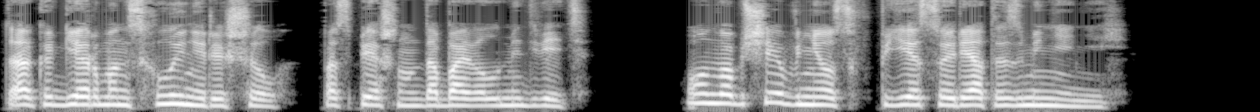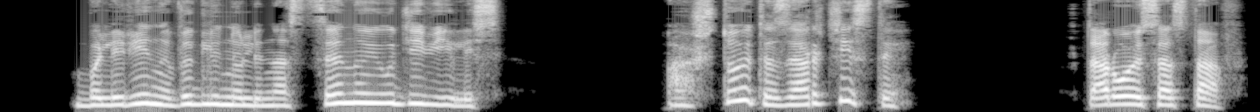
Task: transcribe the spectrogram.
«Так и Герман Схлыни решил», — поспешно добавил Медведь. «Он вообще внес в пьесу ряд изменений». Балерины выглянули на сцену и удивились. «А что это за артисты?» «Второй состав.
